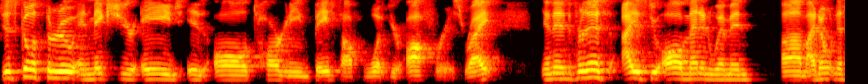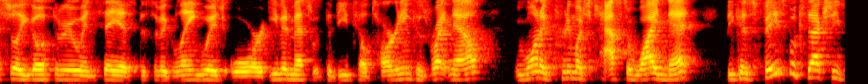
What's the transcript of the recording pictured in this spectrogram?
just go through and make sure your age is all targeting based off what your offer is right? And then for this I just do all men and women. Um, I don't necessarily go through and say a specific language or even mess with the detailed targeting because right now we want to pretty much cast a wide net because Facebook's actually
